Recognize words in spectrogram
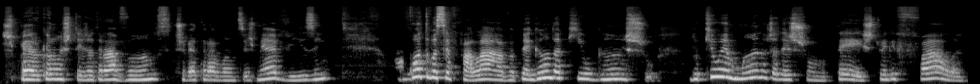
Espero que eu não esteja travando. Se estiver travando, vocês me avisem. Enquanto você falava, pegando aqui o gancho do que o Emmanuel já deixou no texto, ele fala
